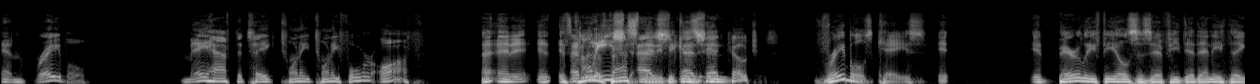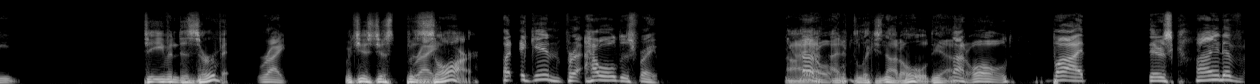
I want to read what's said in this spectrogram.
and Vrabel may have to take 2024 off, And it, it, it's at kind of fascinating as, because as head in coaches. Vrabel's case, it it barely feels as if he did anything to even deserve it, Right. which is just Right. bizarre. But again, for how old is Vrabel? I, Not I'd old. have to look. He's not old. Yeah. not old, but there's kind of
